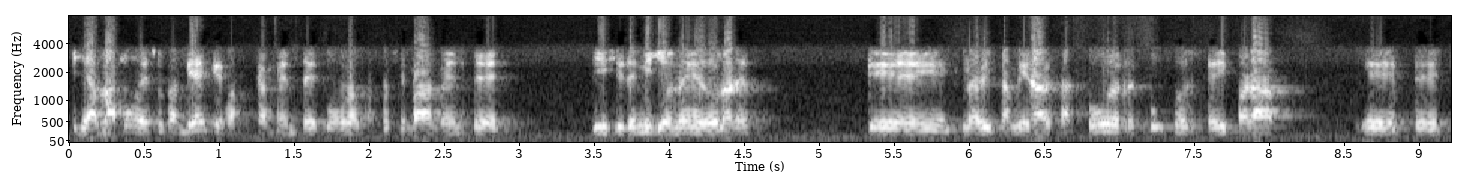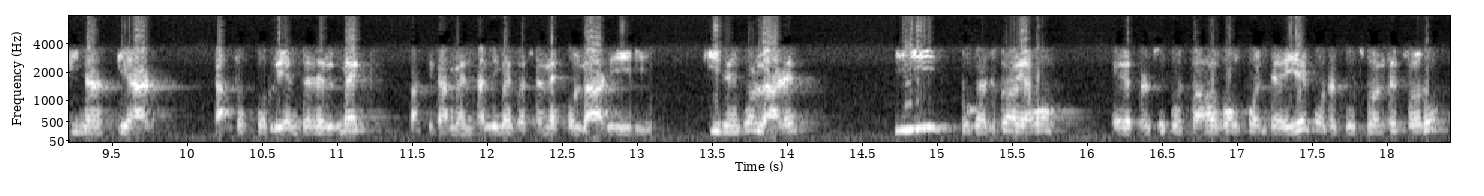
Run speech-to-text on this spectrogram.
y ya hablamos de eso también, que básicamente son aproximadamente 17 millones de dólares que la Vitamiral sacó de recursos del SEI para este, financiar gastos corrientes del MEC, básicamente alimentación escolar y kits escolares, y porque eso habíamos eh, presupuestado con fuente 10, con recursos del Tesoro,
